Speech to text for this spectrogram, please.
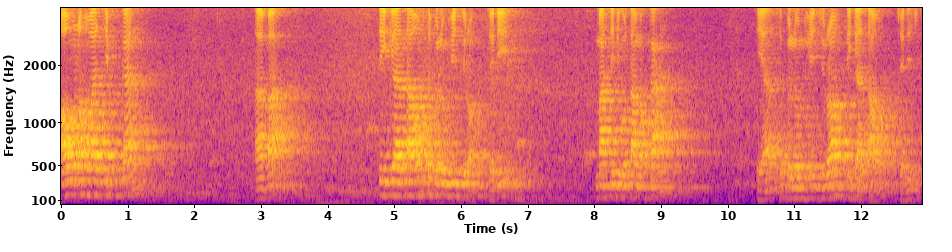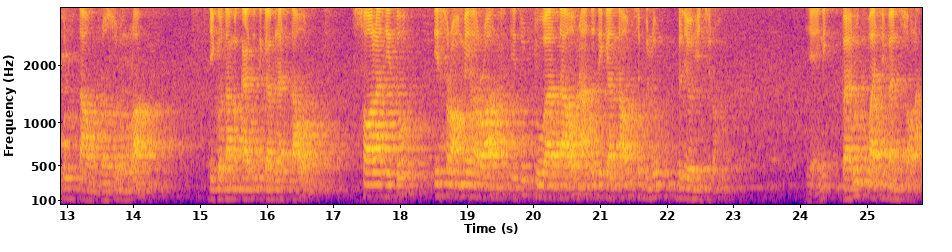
Allah wajibkan apa? Tiga tahun sebelum hijrah. Jadi masih di kota Mekah, ya sebelum hijrah tiga tahun. Jadi 10 tahun Rasulullah di kota Mekah itu 13 tahun. Sholat itu Isra Mi'raj itu dua tahun atau tiga tahun sebelum beliau hijrah. Ya ini baru kewajiban sholat.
